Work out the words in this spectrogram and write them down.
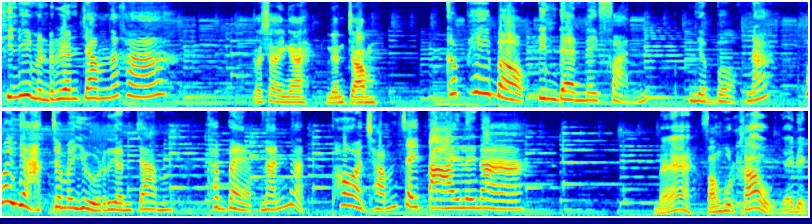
ที่นี่มันเรือนจำนะคะ ก็ใช่ไงเรือนจก็พี่บอกดินแดนในฝัน อย่าบอกนะ ว่าอยากจะมาอยู่เรือนจำถ้าแบบนั้นน่ะ พ่อช้ำใจตายเลยนะำแหม้ฟังพูดเข้ายายเด็ก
